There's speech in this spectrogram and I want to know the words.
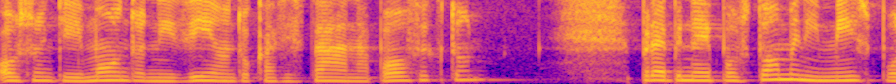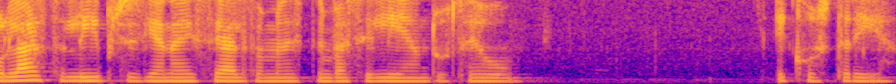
όσον και ημών των ιδίων το καθιστά αναπόφευκτον, πρέπει να υποστόμεν εμεί πολλά θλίψεις για να εισέλθουμε στην Βασιλεία του Θεού. 23.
